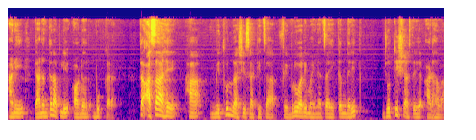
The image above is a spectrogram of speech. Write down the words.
आणि त्यानंतर आपली ऑर्डर बुक करा. तर असा आहे हा मिथुन राशीसाठीचा फेब्रुवारी महिन्याचा एकंदरीत ज्योतिषशास्त्रीय आढावा.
